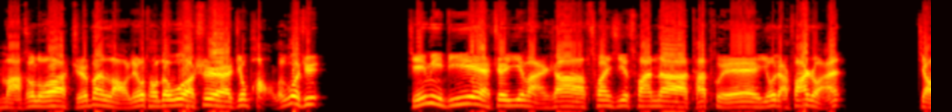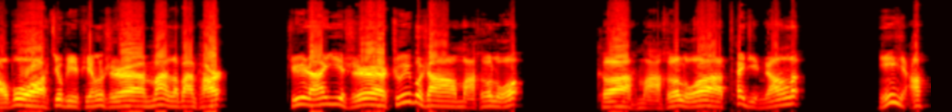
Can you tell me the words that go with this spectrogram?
马和罗直奔老刘头的卧室就跑了过去。吉米迪这一晚上窜稀窜的，他腿有点发软，脚步就比平时慢了半拍。居然一时追不上马和罗，可马和罗太紧张了。您想，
